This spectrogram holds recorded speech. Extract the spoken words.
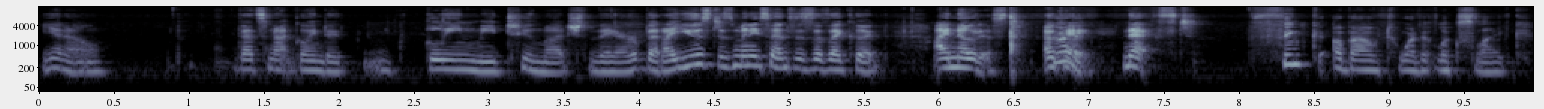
you know, that's not going to glean me too much there, but I used as many senses as I could. I noticed. Okay, Good. next. Think about what it looks like.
